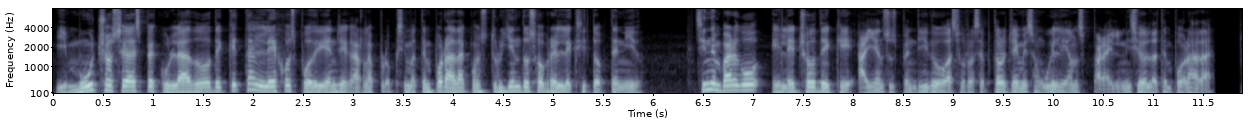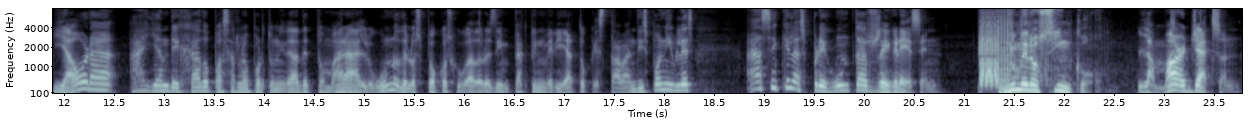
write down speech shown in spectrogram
y mucho se ha especulado de qué tan lejos podrían llegar la próxima temporada construyendo sobre el éxito obtenido. Sin embargo, el hecho de que hayan suspendido a su receptor Jameson Williams para el inicio de la temporada y ahora hayan dejado pasar la oportunidad de tomar a alguno de los pocos jugadores de impacto inmediato que estaban disponibles, hace que las preguntas regresen. Número 5. Lamar Jackson,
